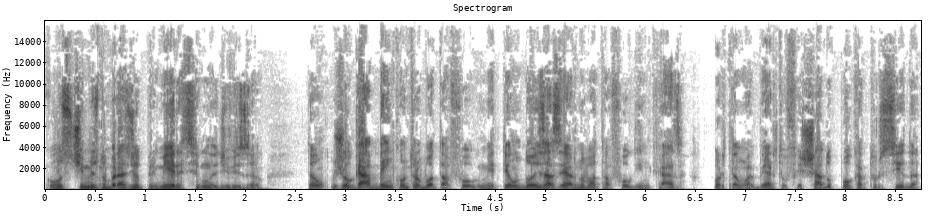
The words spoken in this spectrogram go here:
com os times no Brasil, primeira e segunda divisão. Então, jogar bem contra o Botafogo, meter um 2 a 0 no Botafogo em casa, portão aberto ou fechado, pouca torcida,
